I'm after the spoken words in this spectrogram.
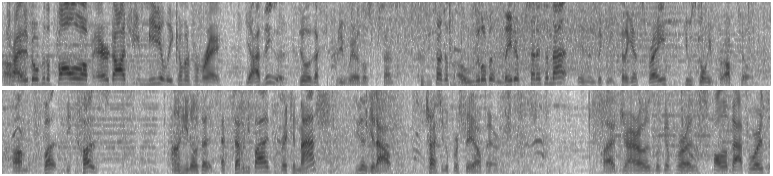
try to go for the follow-up. Air dodge immediately coming from Ray. Yeah, I think Dill is actually pretty aware of those percents because we saw just a little bit later percentage than that in the set against Ray. He was going for up tilt, um, but because uh, he knows that at 75 Ray can mash, he's gonna get out. Tries to go for a straight up air. Uh, Gyro is looking for a follow-up afterwards.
